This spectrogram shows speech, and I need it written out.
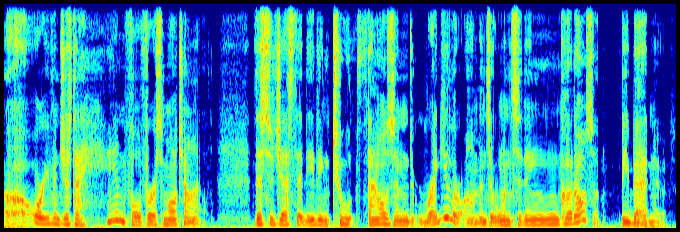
uh, or even just a handful for a small child. This suggests that eating 2,000 regular almonds at one sitting could also be bad news.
